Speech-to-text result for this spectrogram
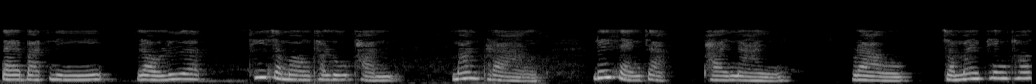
แต่บัดนี้เราเลือกที่จะมองทะลุผ่านม่านพราง ด้วยแสงจากภายใน เราจะไม่เพ่งโทษ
